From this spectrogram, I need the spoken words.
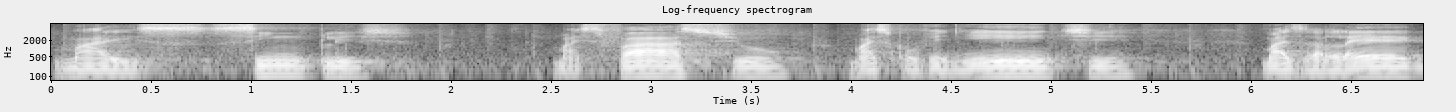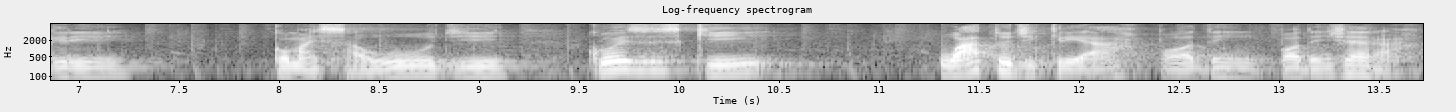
mais simples, mais fácil, mais conveniente, mais alegre, com mais saúde, coisas que o ato de criar podem, podem gerar.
